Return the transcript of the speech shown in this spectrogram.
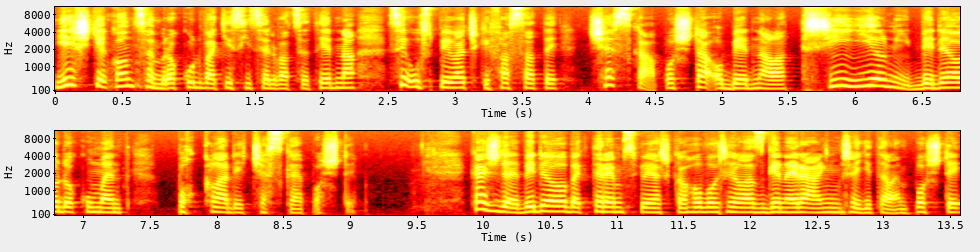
Ještě koncem roku 2021 si u zpěvačky Fasaty Česká pošta objednala třídílný videodokument Poklady České pošty. Každé video, ve kterém zpěvačka hovořila s generálním ředitelem pošty,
